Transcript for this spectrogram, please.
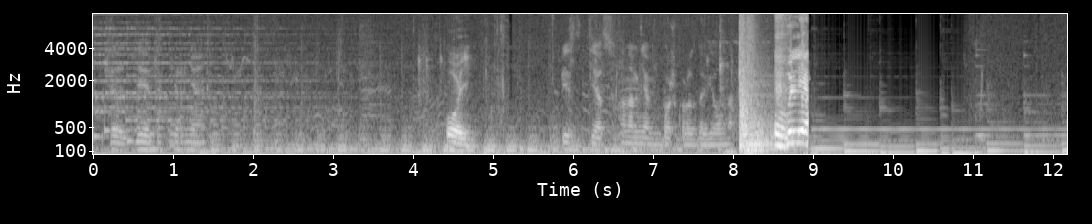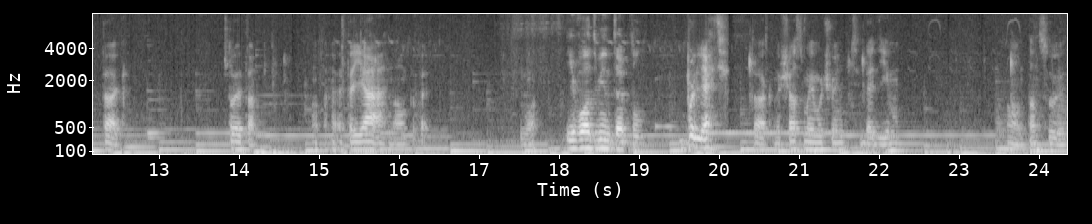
Сейчас, где эта херня? Ой. Пиздец, она мне бошку раздавила на. Бля. Так. Что это? Это я, но он пытается. Вот. Его админ тэпнул. Блять. Так, ну сейчас мы ему что-нибудь дадим. О, он танцует.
